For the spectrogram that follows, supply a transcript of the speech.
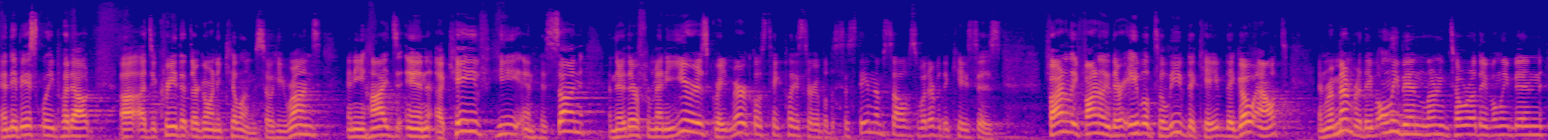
and they basically put out uh, a decree that they're going to kill him. So he runs and he hides in a cave, he and his son, and they're there for many years. Great miracles take place. They're able to sustain themselves, whatever the case is. Finally, finally, they're able to leave the cave. They go out, and remember, they've only been learning Torah, they've only been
